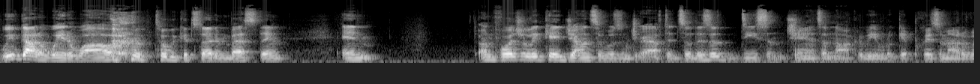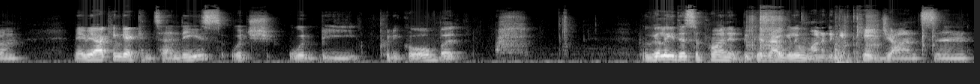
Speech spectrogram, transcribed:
we've got to wait a while till we could start investing, and unfortunately, Cade Johnson wasn't drafted, so there's a decent chance I'm not going to be able to get Prizm out of him. Maybe I can get contendies, which would be pretty cool, but really disappointed because I really wanted to get Cade Johnson,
